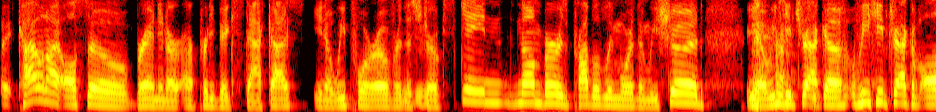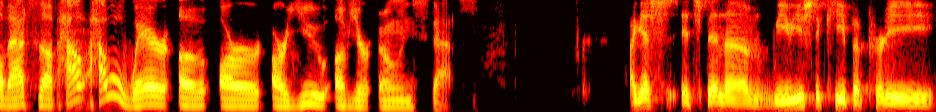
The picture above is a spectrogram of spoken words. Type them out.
uh, Kyle and I also, Brandon, are, are pretty big stat guys. You know, we pour over the Mhm. strokes gain numbers probably more than we should. You know, we keep track of we keep track of all that stuff. How how aware of are are you of your own stats? I guess it's been um, we used to keep a pretty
